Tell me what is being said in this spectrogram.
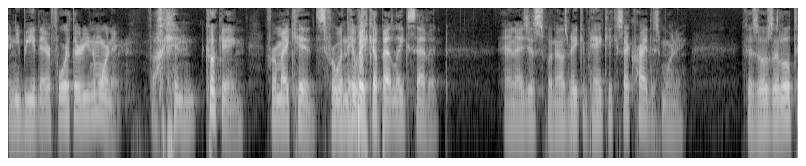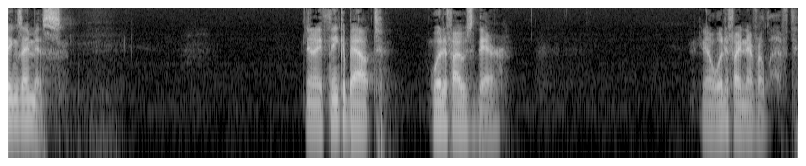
and he'd be there four thirty in the morning, fucking cooking for my kids for when they wake up at like seven. And I just, when I was making pancakes, I cried this morning because those are little things I miss. And I think about what if I was there? You know, what if I never left?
